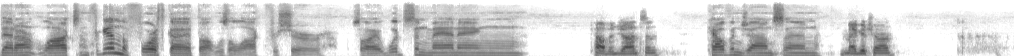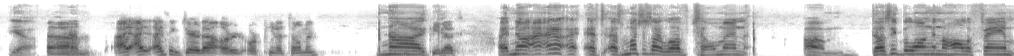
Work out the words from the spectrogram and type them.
that aren't locks, I'm forgetting the fourth guy I thought was a lock for sure. So I Woodson Manning, Calvin Johnson, Calvin Johnson, Megatron. Yeah. Um, I, I think Jared Allen or, or Peanut Tillman. No, I, Peanuts. I, no. I, I, as, as much as I love Tillman, um, does he belong in the Hall of Fame?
